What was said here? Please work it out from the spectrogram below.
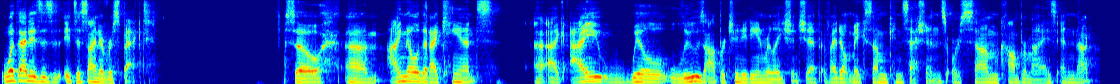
what that is is it's a sign of respect. So um, I know that I can't. Uh, like I will lose opportunity in relationship if I don't make some concessions or some compromise and not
